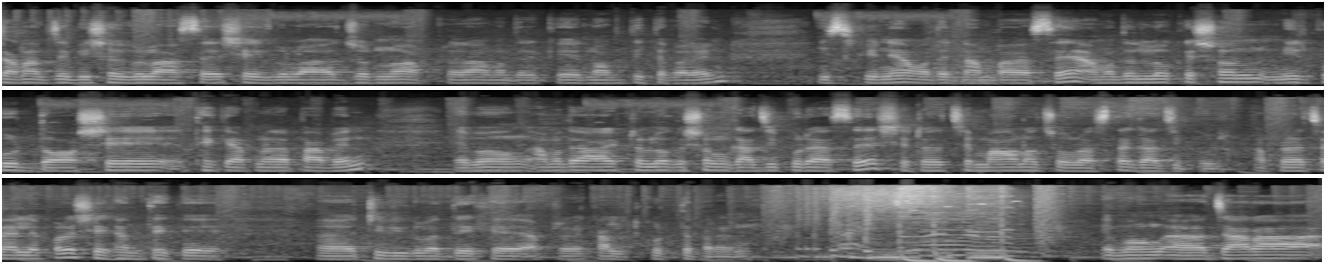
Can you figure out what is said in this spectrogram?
জানার যে বিষয়গুলো আছে, সেইগুলোর জন্য আপনারা আমাদেরকে নক দিতে পারেন। স্ক্রিনে আমাদের নাম্বার আছে। আমাদের লোকেশন মিরপুর দশে থেকে আপনারা পাবেন। এবং আমাদের আরেকটা লোকেশন গাজীপুরে আছে, সেটা হচ্ছে মাওনা চৌরাস্তা গাজীপুর। আপনারা চাইলে পরে সেখান থেকে টিভিগুলো দেখে আপনারা কালেক্ট করতে পারেন। এবং যারা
